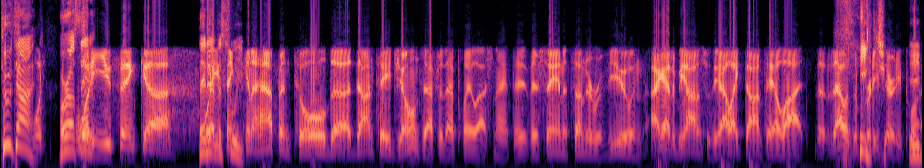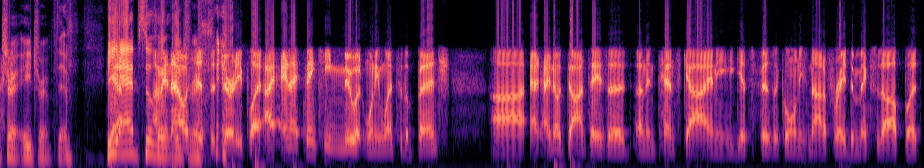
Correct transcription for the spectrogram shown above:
Two times. What, or else what do you think? Uh, what do you a think's going to happen to old uh, Dahntay Jones after that play last night? They, they're saying it's under review, and I got to be honest with you, I like Dahntay a lot. That, that was a pretty dirty play. He, tri he tripped him. He Yeah. absolutely I mean, that was just a dirty play, I, and I think he knew it when he went to the bench. Uh, I, I know Dahntay's a, an intense guy, and he, he gets physical, and he's not afraid to mix it up. But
